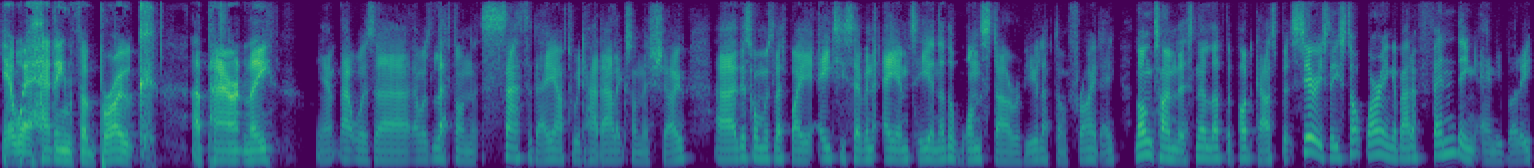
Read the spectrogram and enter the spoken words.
Yeah, we're heading for broke, apparently. Yeah, that was uh, that was left on Saturday after we'd had Alex on this show. Uh, this one was left by 87 AMT, another one star review left on Friday. Long time listener, love the podcast, but seriously, stop worrying about offending anybody.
